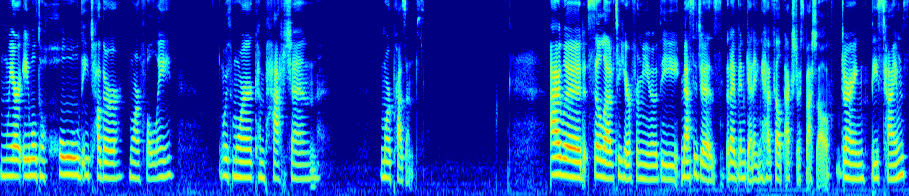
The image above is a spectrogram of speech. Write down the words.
we are able to hold each other more fully with more compassion, more presence. I would so love to hear from you. The messages that I've been getting have felt extra special during these times.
